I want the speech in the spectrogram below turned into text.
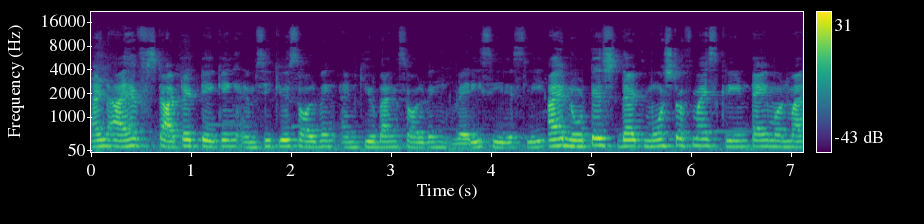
And I have started taking MCQ solving and QBank solving very seriously. I noticed that most of my screen time on my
